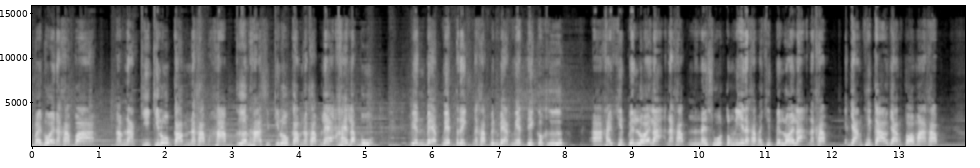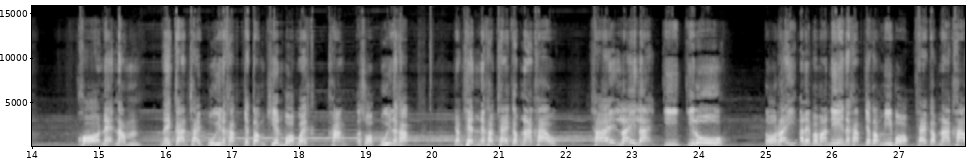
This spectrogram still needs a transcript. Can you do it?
ไว้ด้วยนะครับว่าน้ำหนักกี่กิโลกรัมนะครับห้ามเกิน 50 กิโลกรัมนะครับและให้ระบุเป็นแบบเมตริกนะครับเป็นแบบเมตริกก็คืออ่าให้คิดเป็นร้อยละนะครับในสูตรตรงนี้นะครับให้คิดเป็นร้อยละนะครับ อย่างที่ 9 อย่างต่อมาครับ ข้อแนะนำในการใช้ปุ๋ยนะครับ จะต้องเขียนบอกไว้ข้างกระสอบปุ๋ยนะครับ อย่างเช่นนะครับใช้กับนาข้าว ใช้ไร่ละกี่กิโล ต่อไร่อะไรประมาณนี้นะครับ จะต้องมีบอกใช้กับนาข้าว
